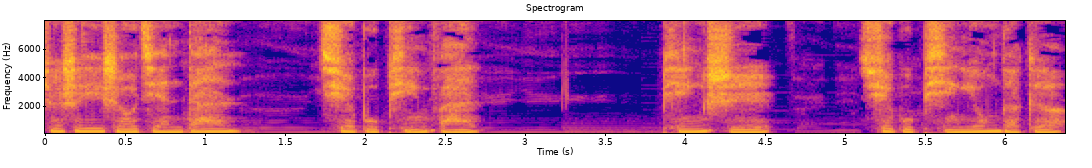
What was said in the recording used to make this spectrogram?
这是一首简单却不平凡、平实却不平庸的歌，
